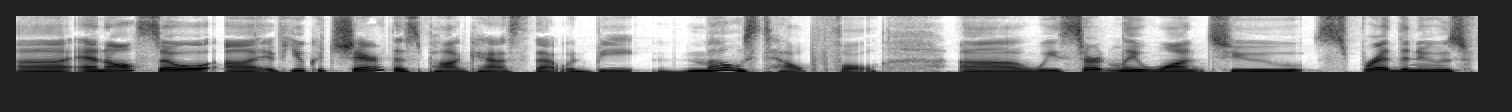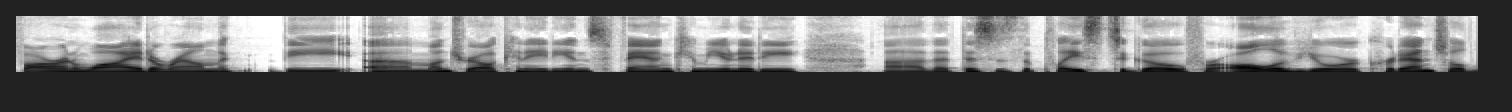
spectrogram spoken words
Uh, and also, uh, if you could share this podcast, that would be most helpful. Uh, we certainly want to spread the news far and wide around the, the uh, Montreal Canadiens fan community uh, that this is the place to go for all of your credentialed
